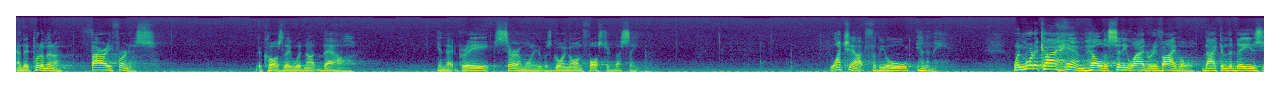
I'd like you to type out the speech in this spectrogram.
And they put them in a fiery furnace because they would not bow in that great ceremony that was going on, fostered by Satan. Watch out for the old enemy. When Mordecai Ham held a citywide revival back in the days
